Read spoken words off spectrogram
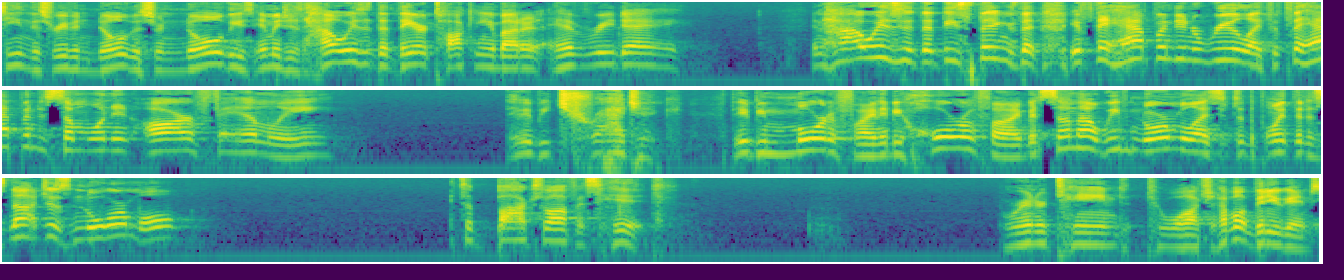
seen this or even know this or know these images? How is it that they are talking about it every day? And how is it that these things that, if they happened in real life, if they happened to someone in our family, they would be tragic. They'd be mortifying. They'd be horrifying. But somehow we've normalized it to the point that it's not just normal, it's a box office hit. We're entertained to watch it. How about video games?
